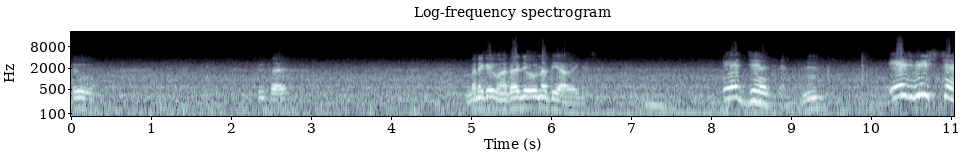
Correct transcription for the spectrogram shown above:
શું? શું થાય? મને કઈ વાંધા જેવું નથી આવે કે. એ જ છે. એ જ વિષ છે.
